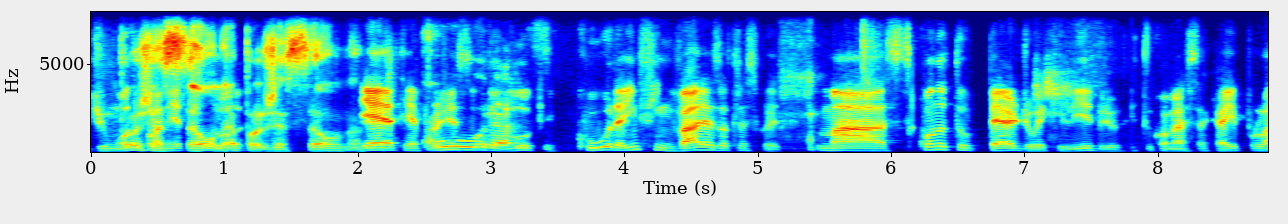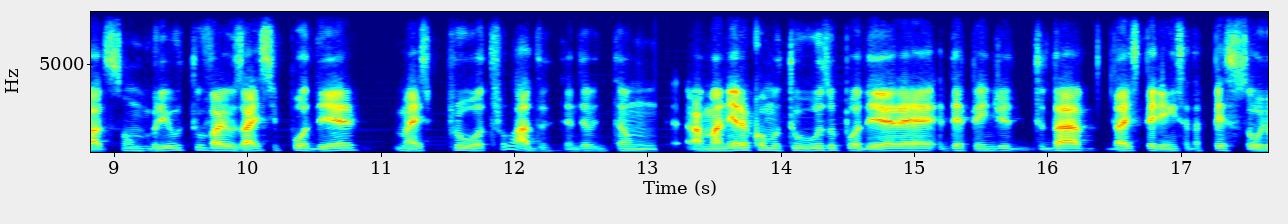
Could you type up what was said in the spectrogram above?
de um projeção, outro planeta. Né? Projeção, né? É, tem a projeção cura. do Luke, cura, enfim, várias outras coisas. Mas quando tu perde o equilíbrio e tu começa a cair pro lado sombrio, tu vai usar esse poder mas pro outro lado, entendeu? Então, a maneira como tu usa o poder é, depende da, da experiência da pessoa.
